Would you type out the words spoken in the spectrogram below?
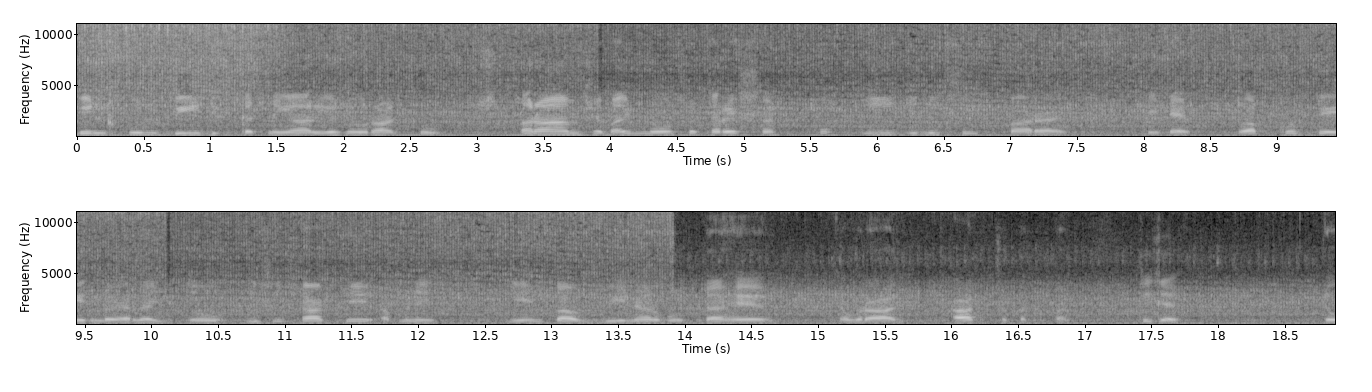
बिल्कुल भी दिक्कत नहीं आ रही है स्वराज को। आराम से भाई, नौ सौ तिरसठ को ईजिली खींच पा रहा है। ठीक है तो आप खुद देख लो यार भाई। तो इस हिसाब से अपने गेम का विनर होता है स्वराज आठ सौ पचपन ठीक है तो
